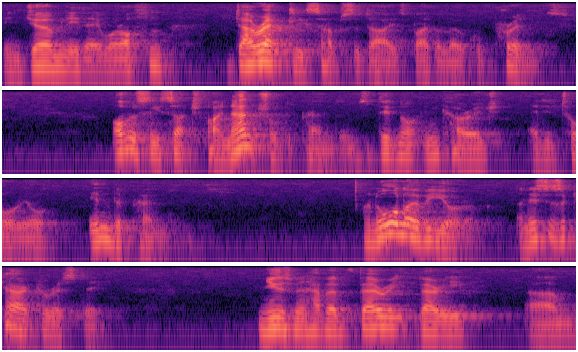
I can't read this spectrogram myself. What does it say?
In Germany, they were often directly subsidized by the local prince. Obviously, such financial dependence did not encourage editorial independence. And all over Europe, and this is a characteristic, newsmen have a very, very um,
